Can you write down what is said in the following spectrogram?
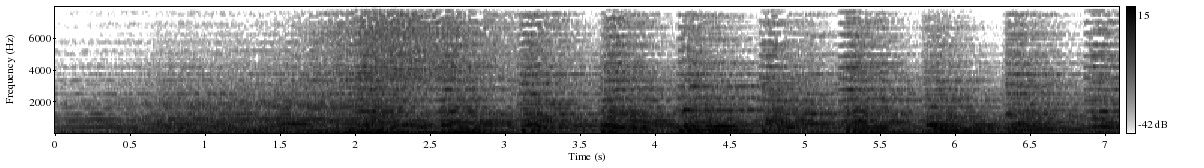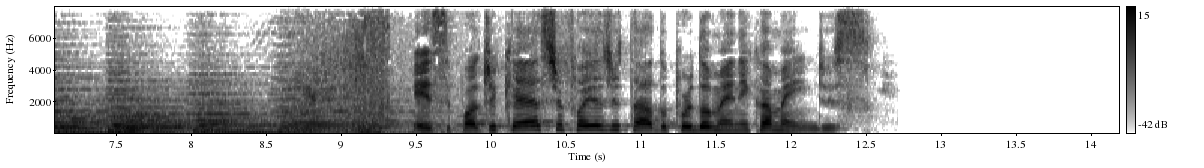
Esse podcast foi editado por Domênica Mendes.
